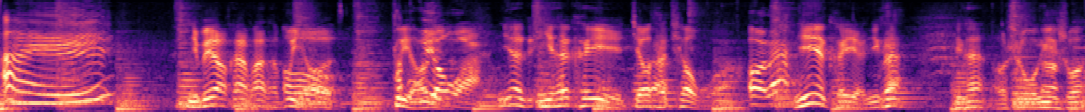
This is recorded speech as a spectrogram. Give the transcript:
哎。你不要害怕，他不咬，不咬我。你也你还可以教他跳舞啊。哦，来，你也可以。你看，你看，老师，我跟你说，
